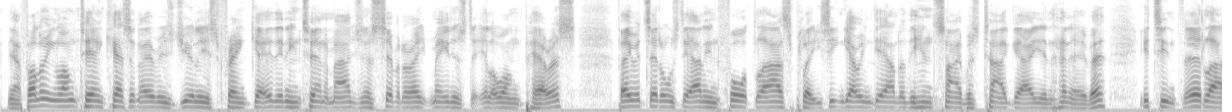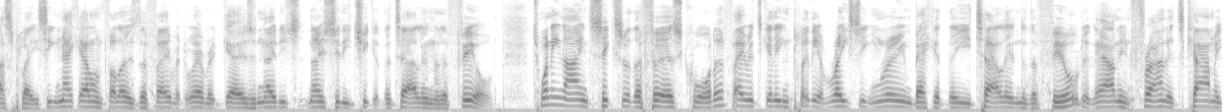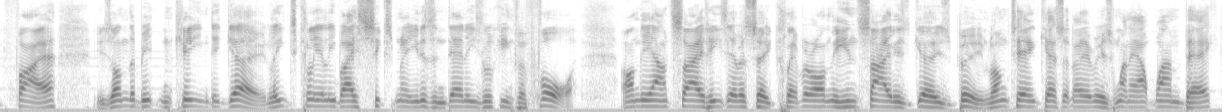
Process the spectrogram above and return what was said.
Now, following Longtan Cassanova is Julius Franco. Then in turn, a margin of seven or eight metres to Illawong Parris. Favourite settles down in fourth last placing. Going down to the inside was Targaryen Hanover. It's in third last placing. Mackalan follows the favourite wherever it goes, and no, no City Chick at the tail end of the field. 29-6 for the first quarter. Favourites getting plenty of racing room back at the tail end of the field, and out in front it's Karmic Fire is on the bit and keen to go. Leads clearly by six metres, and Danny's looking for four. On the outside, he's ever so clever. On the inside is Goes Boom. Longtan Cassanova is one out, one back.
